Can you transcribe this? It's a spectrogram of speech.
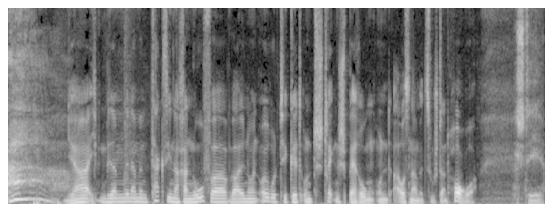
Ah. Ja, ich bin, bin dann mit dem Taxi nach Hannover, weil 9-Euro-Ticket und Streckensperrung und Ausnahmezustand. Horror. Verstehe.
